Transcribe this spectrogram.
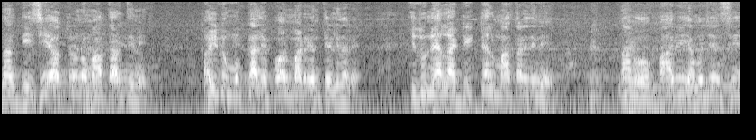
ನಾನು ಡಿ ಸಿ ಹತ್ರನೂ ಮಾತಾಡ್ತೀನಿ. ಐದು ಮುಕ್ಕಾಲಿ ಫೋನ್ ಮಾಡ್ರಿ ಅಂತ ಹೇಳಿದ್ದಾರೆ. ಇದನ್ನೆಲ್ಲ ಡೀಟೇಲ್ ಮಾತಾಡಿದ್ದೀನಿ. ನಾನು ಭಾರಿ ಎಮರ್ಜೆನ್ಸಿ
